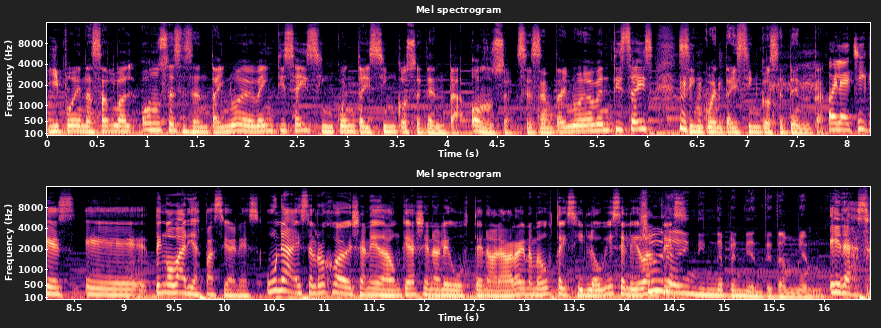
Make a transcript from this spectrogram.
y pueden hacerlo al 11 69 26 55 70. 11 69 26 55 70. Hola, Eh, tengo varias pasiones. Una es el rojo de Avellaneda, aunque a ella no le guste. No, la verdad que no me gusta y si lo hubiese leído Yo era antes. independiente también. Eras.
